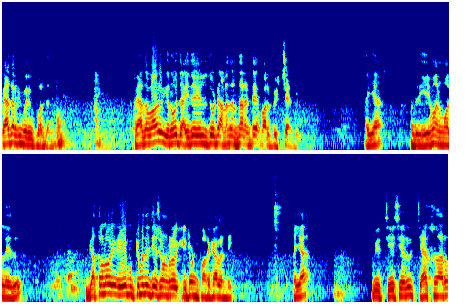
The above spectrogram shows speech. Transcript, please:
పేదరికం పెరిగిపోద్దండి. పేదవారు ఈరోజు ఐదో ఏళ్ళతో అన్నం వారు పిచ్చండి అయ్యా అందులో ఏమీ అనుమానం లేదు. గతంలో ఏ ముఖ్యమంత్రి చేసి ఉండరు ఇటువంటి పథకాలండి. అయ్యా వీరు చేశారు చేస్తున్నారు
